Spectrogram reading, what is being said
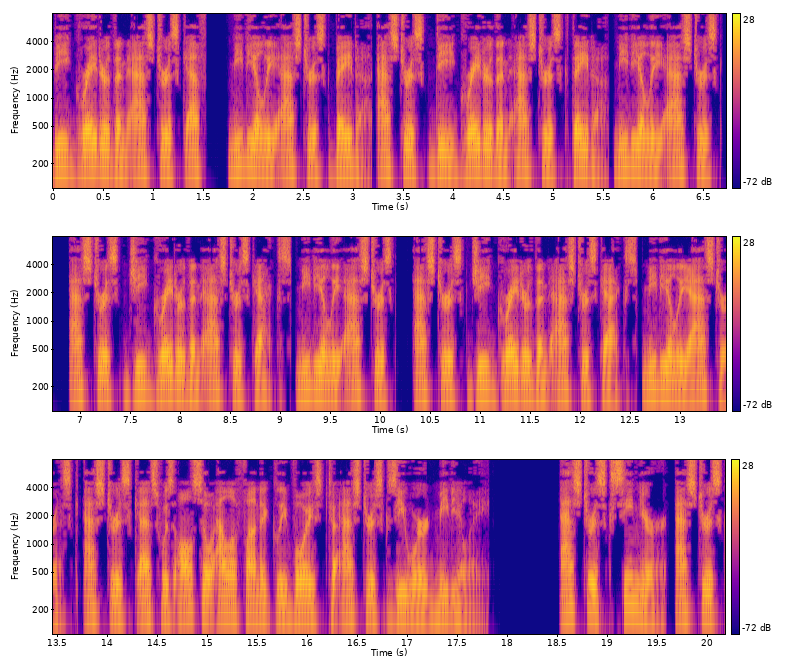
b greater than asterisk f, medially asterisk beta, asterisk d greater than asterisk theta, medially asterisk asterisk g greater than asterisk x, medially asterisk asterisk g greater than asterisk x, medially asterisk asterisk s was also allophonically voiced to asterisk z word medially. Asterisk senior, asterisk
